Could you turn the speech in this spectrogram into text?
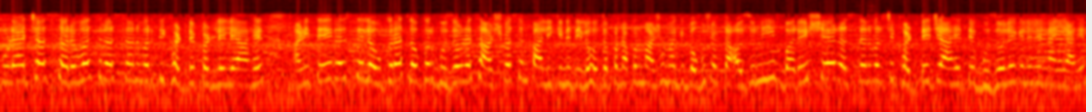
पुण्याच्या सर्वच रस्त्यांवरती खड्डे पडलेले आहेत आणि ते रस्ते लवकरात लवकर बुजवण्याचं आश्वासन पालिकेने दिलं होतं. पण आपण माझ्या मागे बघू शकता अजूनही बरेचसे रस्त्यांवरचे खड्डे जे आहेत ते बुजवले गेलेले नाही आहेत.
